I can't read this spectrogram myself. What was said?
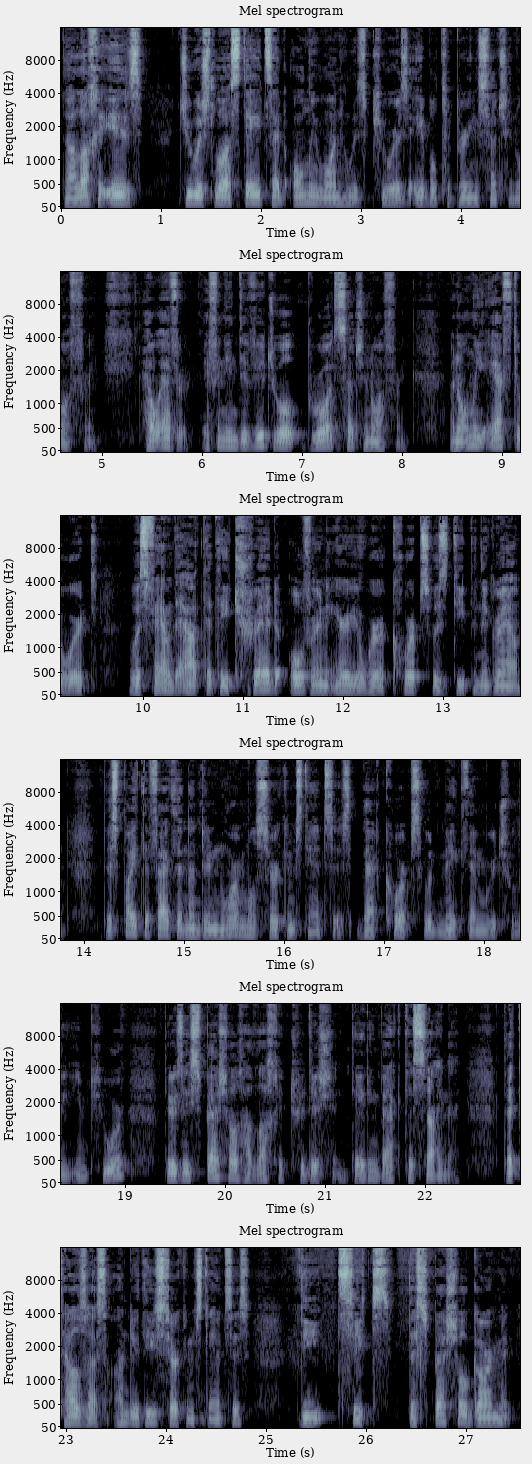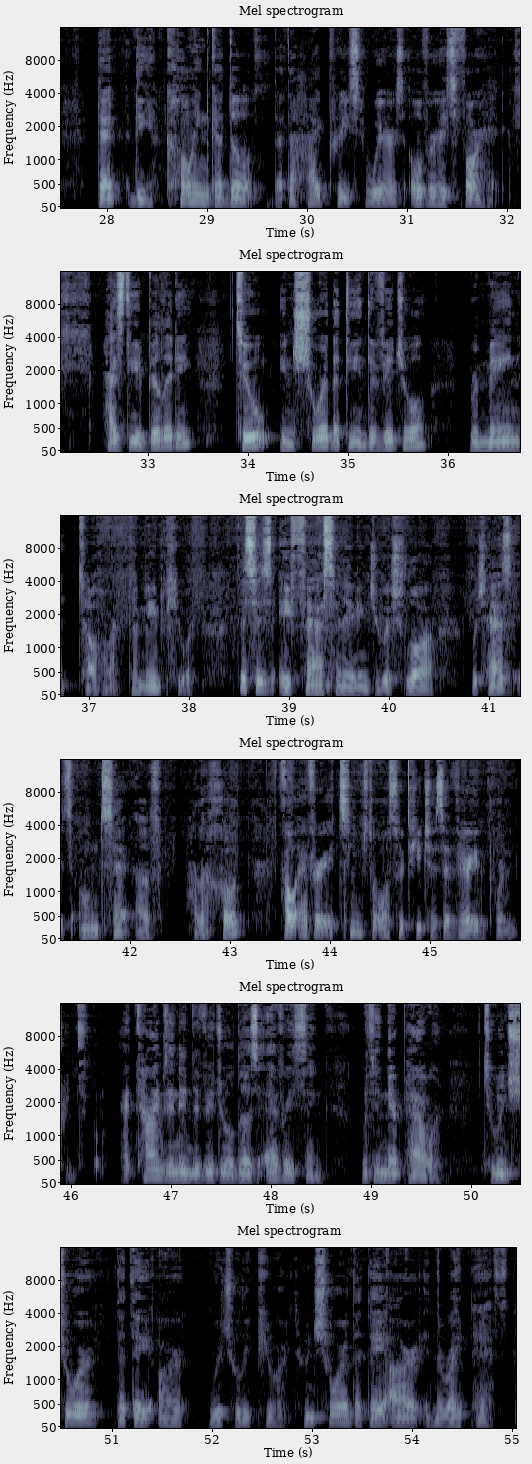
The halacha is Jewish law states that only one who is pure is able to bring such an offering. However, if an individual brought such an offering, and only afterwards was found out that they tread over an area where a corpse was deep in the ground, despite the fact that under normal circumstances that corpse would make them ritually impure, there's a special halachic tradition dating back to Sinai that tells us under these circumstances, the tzitz, the special garment that the Kohen Gadol, that the high priest wears over his forehead, has the ability to ensure that the individual remain tahor, remain pure. This is a fascinating Jewish law which has its own set of halachot. However, it seems to also teach us a very important principle. At times, an individual does everything within their power to ensure that they are ritually pure, to ensure that they are in the right path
